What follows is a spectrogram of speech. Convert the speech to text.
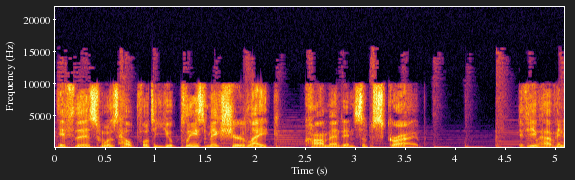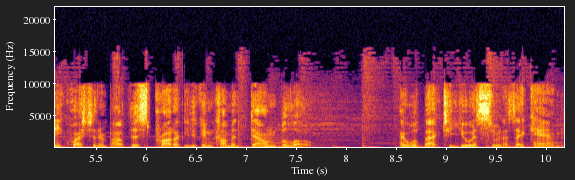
If this was helpful to you please make sure like, comment and subscribe. If you have any question about this product you can comment down below. I will back to you as soon as I can.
